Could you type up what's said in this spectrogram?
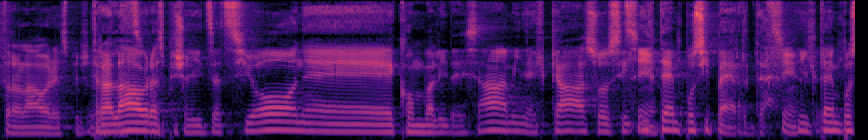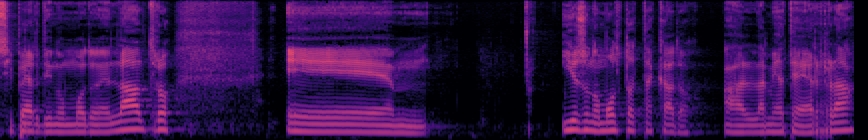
Tra laurea e specializzazione. Tra laurea, specializzazione, convalida esami, nel caso, si- Sì. il tempo si perde. Sì, il sì. tempo si perde in un modo o nell'altro. E mm, io sono molto attaccato alla mia terra,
